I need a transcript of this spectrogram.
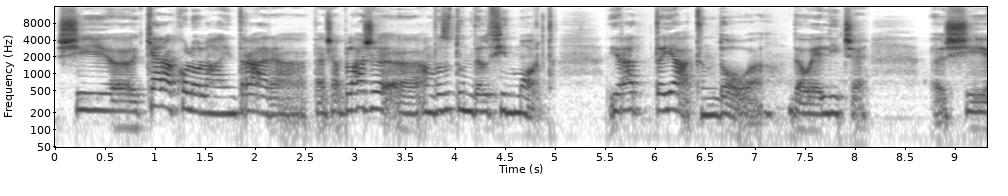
și uh, chiar acolo la intrarea pe acea plajă uh, am văzut un delfin mort. Era tăiat în două de o elice uh, și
